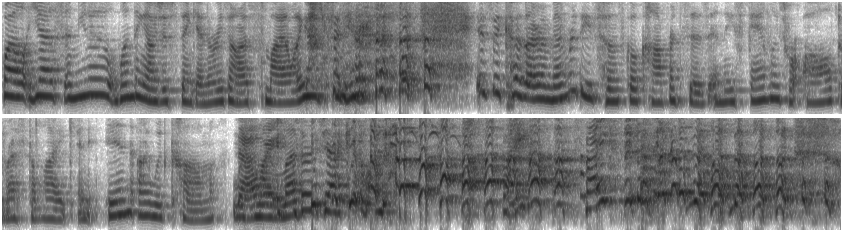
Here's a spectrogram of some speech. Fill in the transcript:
Well, yes, and you know, one thing I was just thinking, the reason I was smiling, I'm sitting here, is because I remember these homeschool conferences and these families were all dressed alike, and in I would come with no, my wait. leather jacket on. Spikes? Spikes? no, no.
